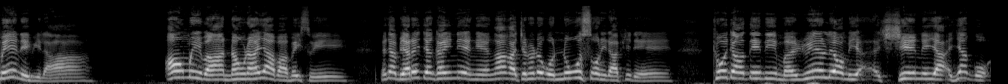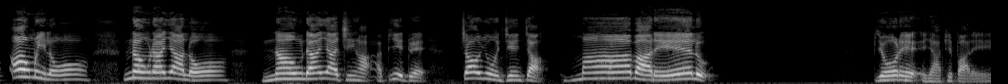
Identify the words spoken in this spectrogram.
မေ့နေပြီလား အောင်းမေ့ပါနောင်တရပါမိတ်ဆွေဒါကြောင့်ဗျာဒိတ်ကြံခိုင်းနေငယ်ငါကကျွန်တော်တို့ကိုနိုးစော်နေတာဖြစ်တယ်ထို့ကြောင့်သင်သည်မရွေးလျော့မီအရှင်နေရအရက်ကိုအောင်းမေ့လောနောင်တရလောနောင်တရခြင်းဟာအပြစ်အတွက်ကြောက်ရွံ့ခြင်းကြောင့်မှားပါတယ်လို့ပြောတဲ့အရာဖြစ်ပါတယ်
